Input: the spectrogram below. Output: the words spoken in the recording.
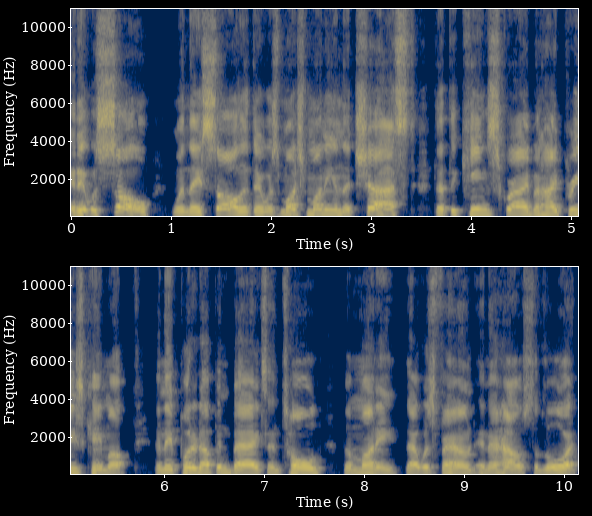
And it was so when they saw that there was much money in the chest that the king's scribe and high priest came up and they put it up in bags and told the money that was found in the house of the Lord.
